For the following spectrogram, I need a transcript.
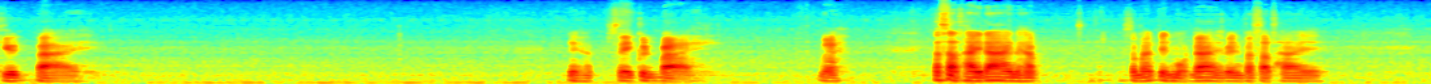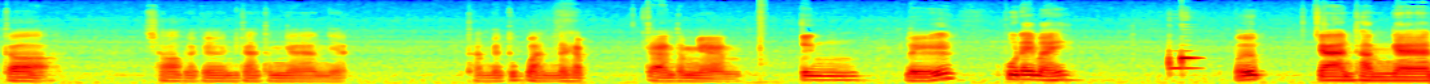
goodbye นี่ครับ say goodbye นะภาษาไทยได้นะครับ สามารถเปลี่ยนโหมดได้เป็นภาษาไทย ก็ชอบเหลือเกินการทำงานเนี่ยทำกันทุกวันนะครับ การทำงานตึงหรือพูดได้ไหมปุ๊บการทำงาน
